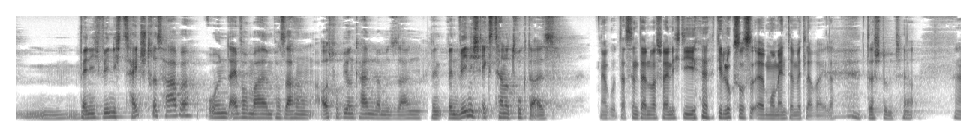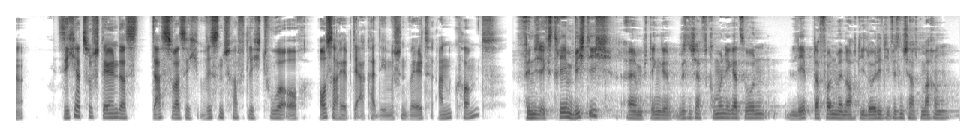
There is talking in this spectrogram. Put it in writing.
wenn ich wenig Zeitstress habe und einfach mal ein paar Sachen ausprobieren kann, wenn man so sagen, wenn, wenn wenig externer Druck da ist. Ja gut, das sind dann wahrscheinlich die, die Luxusmomente mittlerweile. Das stimmt, ja. ja. sicherzustellen, dass das, was ich wissenschaftlich tue, auch außerhalb der akademischen Welt ankommt? Finde ich extrem wichtig. Ähm, ich denke, Wissenschaftskommunikation lebt davon, wenn auch die Leute, die Wissenschaft machen,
